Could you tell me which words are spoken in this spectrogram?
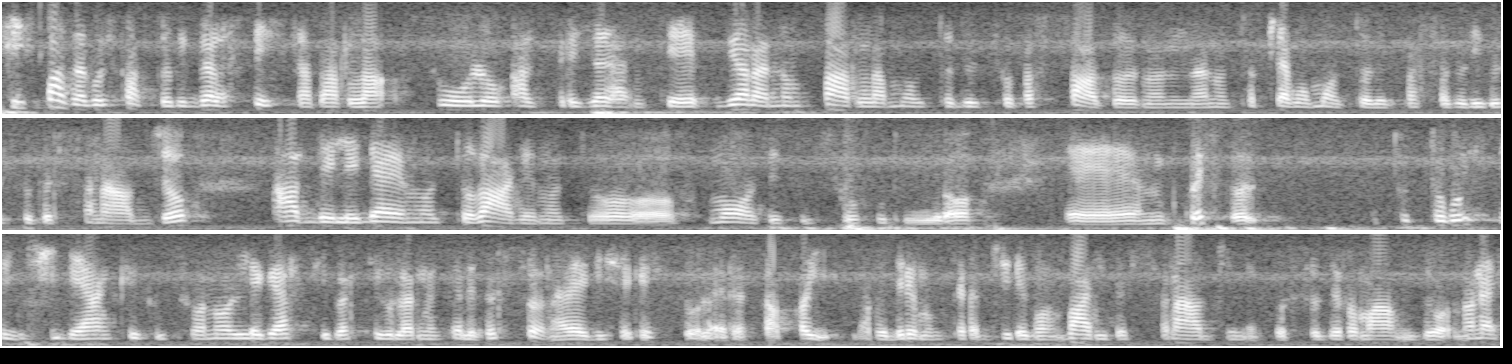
si sposa col fatto che Viola stessa parla solo al presente, Viola non parla molto del suo passato, non, non sappiamo molto del passato di questo personaggio, ha delle idee molto vaghe, molto famose sul suo futuro. Eh, questo tutto questo incide anche sul suo non legarsi particolarmente alle persone. Lei dice che è sola, in realtà poi la vedremo interagire con vari personaggi nel corso del romanzo, non è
